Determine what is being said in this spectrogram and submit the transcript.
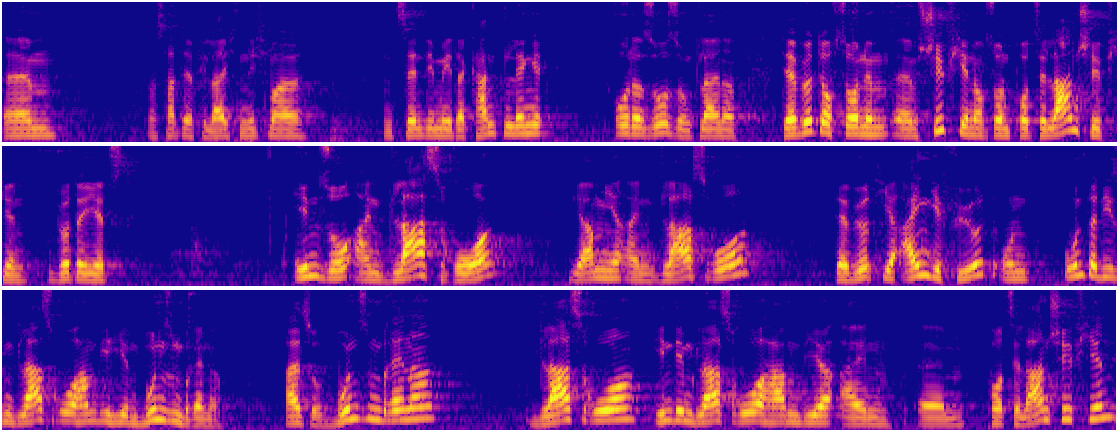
ähm, was hat er vielleicht nicht mal einen Zentimeter Kantenlänge oder so, so ein kleiner. Der wird auf so einem äh, Schiffchen, auf so einem Porzellanschiffchen, wird er jetzt in so ein Glasrohr, wir haben hier ein Glasrohr, der wird hier eingeführt und unter diesem Glasrohr haben wir hier einen Bunsenbrenner. Also Bunsenbrenner Glasrohr. In dem Glasrohr haben wir ein ähm, Porzellanschiffchen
